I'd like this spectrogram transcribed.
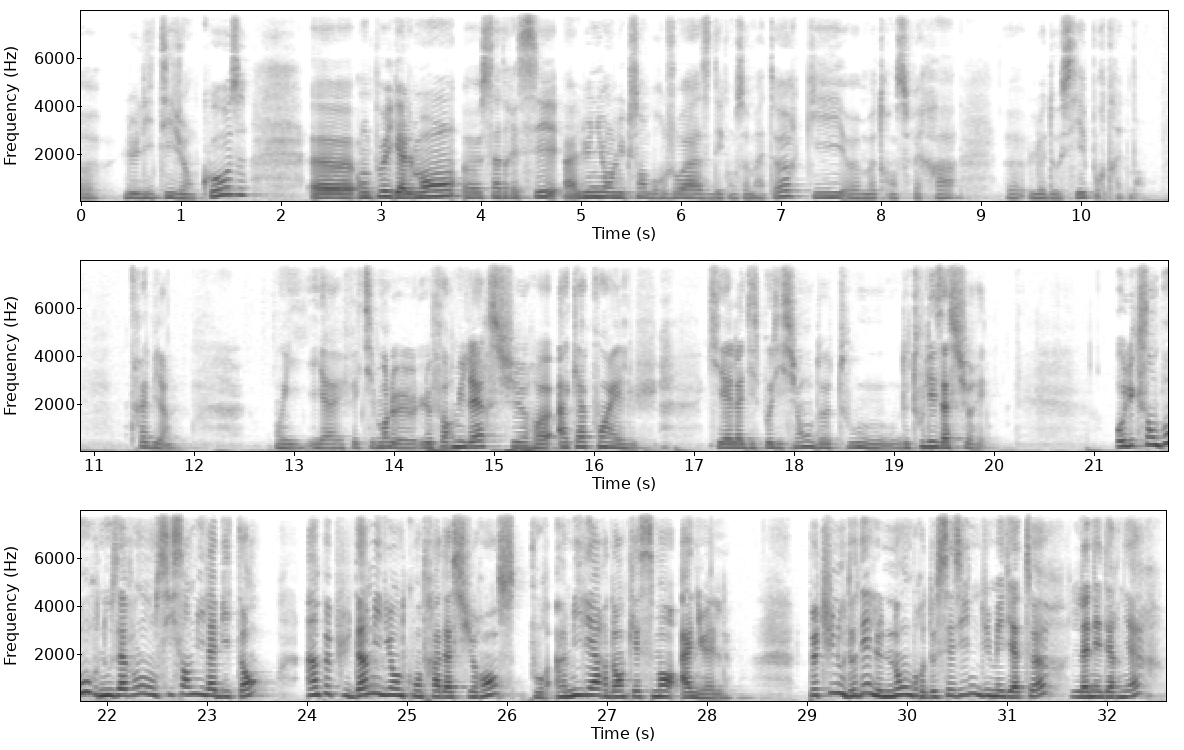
le litige en cause. on peut également s'adresser à l'Union luxembourgeoise des consommateurs qui me transférera le dossier pour traitement. Très bien. Oui, il y a effectivement le, formulaire sur euh, ak.lu qui est à la disposition de, de tous les assurés. Au Luxembourg, nous avons 600 000 habitants, un peu plus d'un million de contrats d'assurance pour un milliard d'encaissements annuels. Peux-tu nous donner le nombre de saisines du médiateur l'année dernière?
